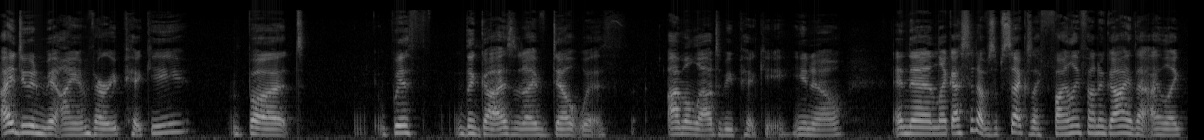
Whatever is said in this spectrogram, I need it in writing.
I do admit I am very picky but with the guys that I've dealt with, I'm allowed to be picky, you know? And then like I said I was upset cuz I finally found a guy that I like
